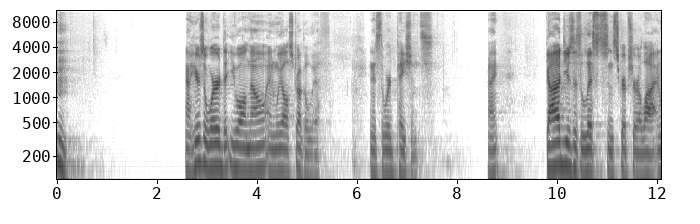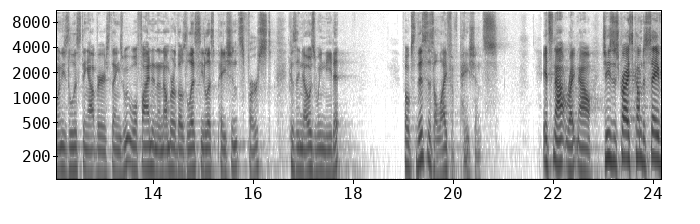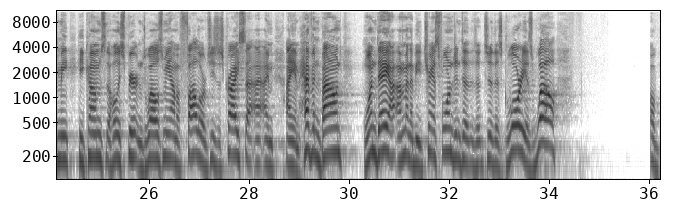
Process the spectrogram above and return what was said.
Hmm. Now, here's a word that you all know and we all struggle with, and it's the word patience, right? God uses lists in Scripture a lot, and when He's listing out various things, we will find in a number of those lists, He lists patience first because He knows we need it. Folks, this is a life of patience. It's not right now. Jesus Christ, come to save me. He comes, the Holy Spirit indwells me. I'm a follower of Jesus Christ. I, am, I am heaven bound. One day I'm going to be transformed into the, to this glory as well. Oh,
